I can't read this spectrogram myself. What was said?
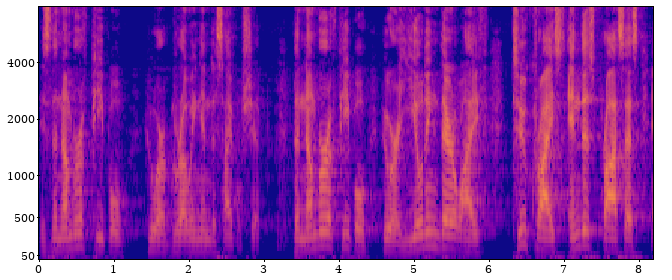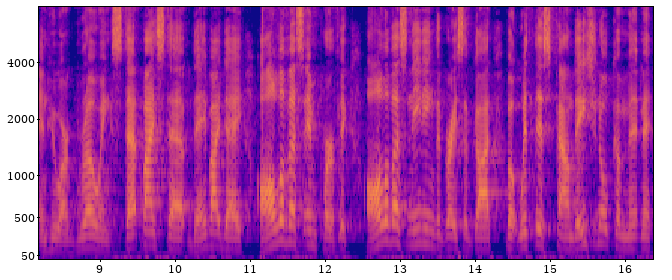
is the number of people who are growing in discipleship, the number of people who are yielding their life to Christ in this process and who are growing step by step, day by day, all of us imperfect, all of us needing the grace of God, but with this foundational commitment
